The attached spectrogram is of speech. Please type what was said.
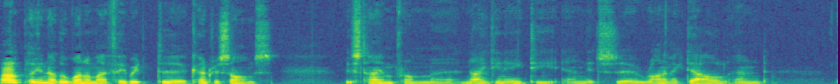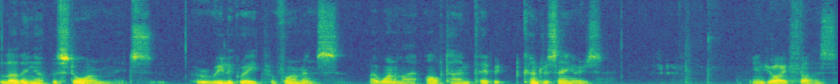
I'll play another one of my favorite uh, country songs, this time from uh, 1980, and it's uh, Ronnie McDowell and Loving Up a Storm. It's a really great performance by one of my all time favorite country singers. Enjoy it, fellas.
